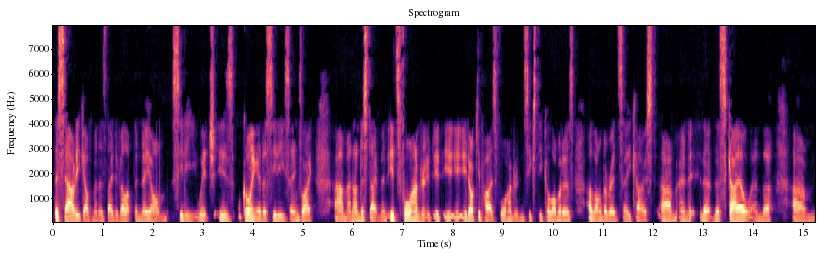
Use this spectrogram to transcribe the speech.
the Saudi government as they develop the Neom city, which is calling it a city seems like um, an understatement. It's 400. It, it, it occupies 460 kilometres along the Red Sea coast, um, and the the scale and the um,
